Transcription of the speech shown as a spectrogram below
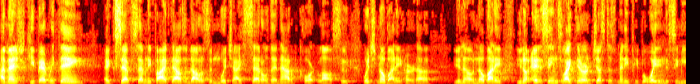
I managed to keep everything except $75,000 in which I settled an out of court lawsuit, which nobody heard of. You know, nobody, you know, it seems like there are just as many people waiting to see me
